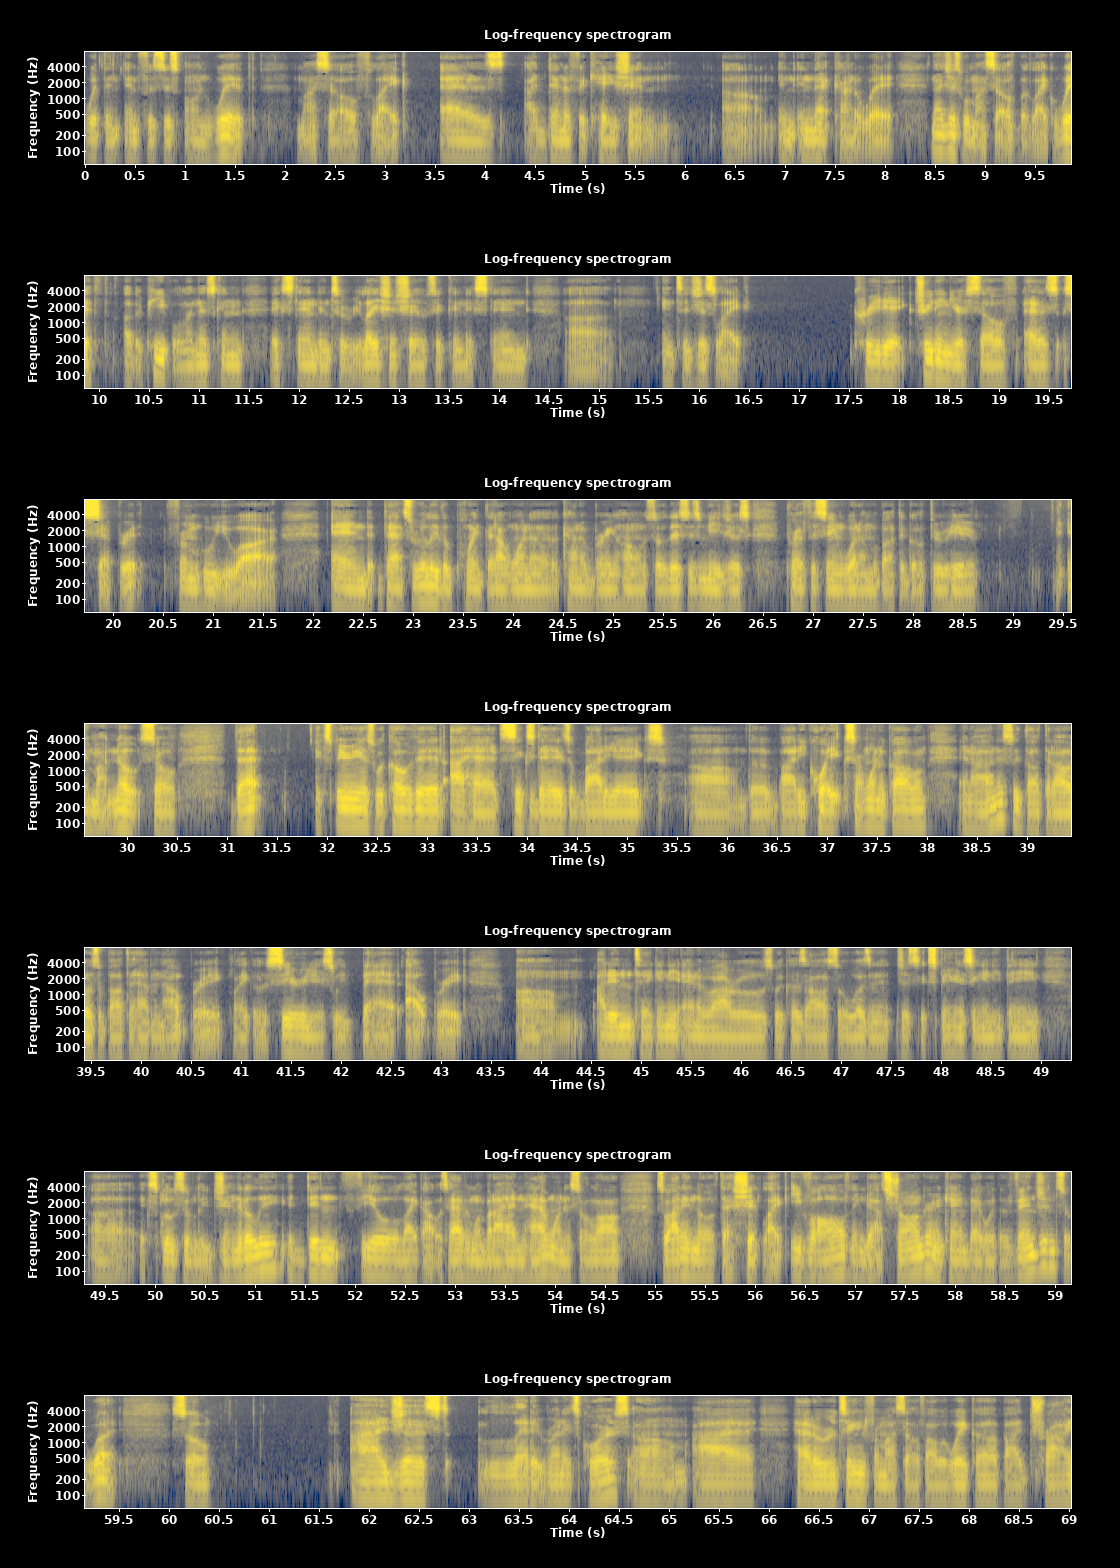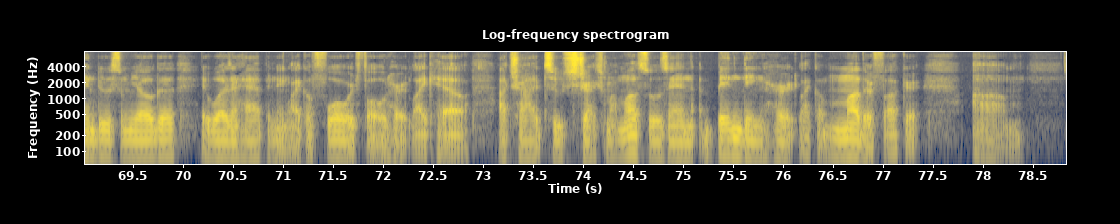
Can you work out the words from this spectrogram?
with an emphasis on with myself, like as identification um, in, in that kind of way. Not just with myself, but like with other people. And this can extend into relationships, it can extend uh, into just like create, treating yourself as separate from who you are. And that's really the point that I want to kind of bring home. So, this is me just prefacing what I'm about to go through here in my notes. So that experience with COVID, I had six days of body aches. um, the body quakes, I want to call them. And I honestly thought that I was about to have an outbreak, like a seriously bad outbreak. Um, I didn't take any antivirals because I also wasn't just experiencing anything uh, exclusively genitally. It didn't feel like I was having one, but I hadn't had one in so long, so I didn't know if that shit like evolved and got stronger and came back with a vengeance or what. So I just let it run its course. Um, I had a routine for myself. I would wake up, I'd try and do some yoga. It wasn't happening. Like a forward fold hurt like hell. I tried to stretch my muscles and bending hurt like a motherfucker. Um,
